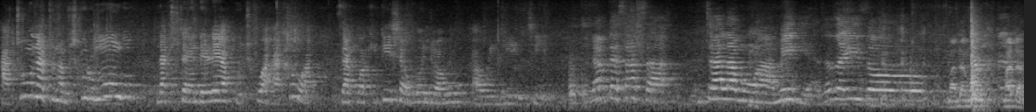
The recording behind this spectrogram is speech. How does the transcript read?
Hatuna, tunamshukuru Mungu na tutaendelea kuchukua hatua za kuhakikisha ugonjwa huu hauingii nchini. Labda sasa mtaalamu wa media, sasa hizo Madam, madam.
